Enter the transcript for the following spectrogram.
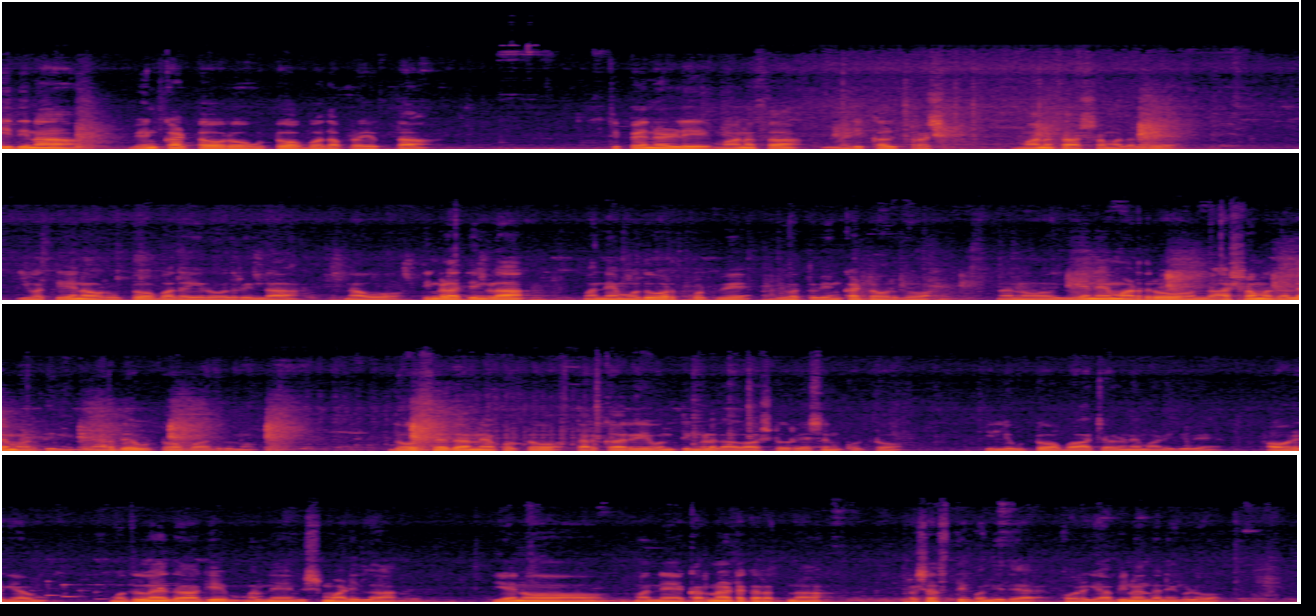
ಈ ದಿನ ವೆಂಕಟ್ ಅವರು ಹುಟ್ಟುಹಬ್ಬದ ಪ್ರಯುಕ್ತ ತಿಪ್ಪೇನಹಳ್ಳಿ ಮಾನಸ ಮೆಡಿಕಲ್ ಟ್ರಸ್ಟ್ ಮಾನಸ ಆಶ್ರಮದಲ್ಲಿ ಇವತ್ತೇನು ಅವ್ರ ಹುಟ್ಟುಹಬ್ಬದ ಇರೋದರಿಂದ ನಾವು ತಿಂಗಳ ತಿಂಗಳ ಮೊನ್ನೆ ಮದುವೆ ಹೊರ್ತು ಕೊಟ್ವಿ, ಇವತ್ತು ವೆಂಕಟ್ ಅವ್ರದ್ದು. ನಾನು ಏನೇ ಮಾಡಿದ್ರೂ ಒಂದು ಆಶ್ರಮದಲ್ಲೇ ಮಾಡ್ತೀನಿ, ಯಾರದೇ ಹುಟ್ಟುಹಬ್ಬ ಆದ್ರೂ ದೋಸೆ ಧಾನ್ಯ ಕೊಟ್ಟು, ತರಕಾರಿ ಒಂದು ತಿಂಗಳಿಗಾಗೋಷ್ಟು ರೇಷನ್ ಕೊಟ್ಟು ಇಲ್ಲಿ ಹುಟ್ಟುಹಬ್ಬ ಆಚರಣೆ ಮಾಡಿದ್ದೀವಿ. ಅವರಿಗೆ ಮೊದಲನೇದಾಗಿ ಮೊನ್ನೆ ವಿಶ್ ಮಾಡಿಲ್ಲ. ಏನು ಮೊನ್ನೆ ಕರ್ನಾಟಕ ರತ್ನ ಪ್ರಶಸ್ತಿ ಬಂದಿದೆ. ಅವರಿಗೆ ಅಭಿನಂದನೆಗಳು.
